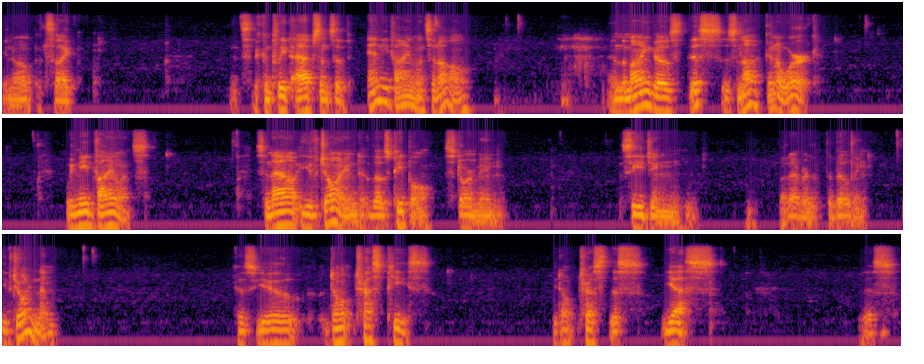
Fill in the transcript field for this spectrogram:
You know, it's like it's the complete absence of any violence at all. And the mind goes, This is not going to work. We need violence. So now you've joined those people storming, sieging, whatever the building. You've joined them because you don't trust peace. You don't trust this yes, this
